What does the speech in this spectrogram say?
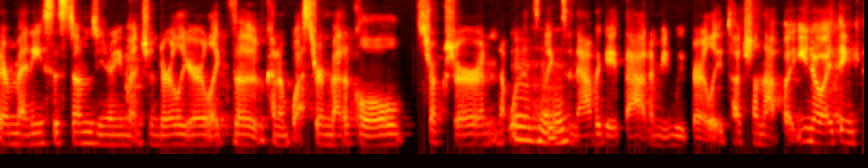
there are many systems you know you mentioned earlier like the kind of western medical structure and what mm-hmm. it's like to mm-hmm. navigate that i mean we barely touched on that but you know i think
